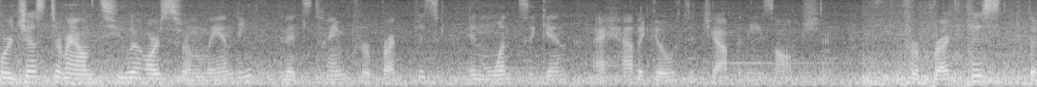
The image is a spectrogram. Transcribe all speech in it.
We're just around two hours from landing, and it's time for breakfast, and once again, I had to go with the Japanese option. For breakfast, the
